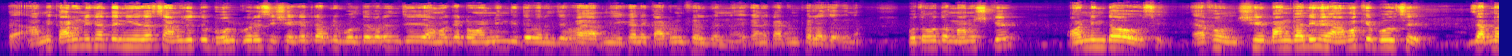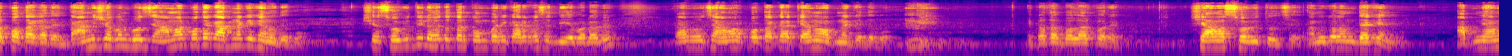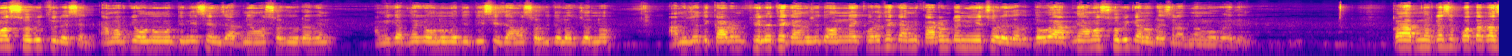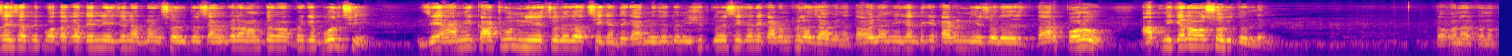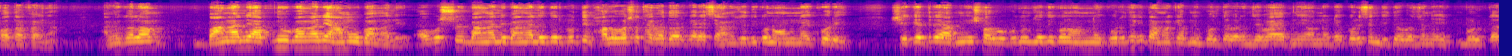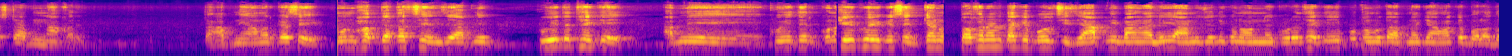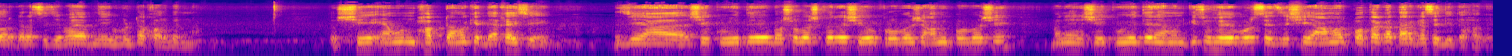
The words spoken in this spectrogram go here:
তা আমি কার্টুন এখান থেকে নিয়ে যাচ্ছি, আমি যদি ভুল করেছি, সেক্ষেত্রে আপনি বলতে পারেন যে, আমাকে একটা ওয়ার্নিং দিতে পারেন যে, ভাই, আপনি এখানে কার্টুন ফেলবেন না, এখানে কার্টুন ফেলা যাবে না। প্রথমত মানুষকে ওয়ার্নিং দেওয়া উচিত। এখন সে বাঙালি হয়ে আমাকে বলছে যে, আপনার পতাকা দেন। তা আমি যখন বলছি, আমার পতাকা আপনাকে কেন দেবো? সে ছবি দিলে হয়তো তার কোম্পানি কারও কাছে দিয়ে পাঠাবে। আমি বলছি, আমার পতাকা কেন আপনাকে দেবো? কথা বলার পরে সে আমার ছবি তুলছে। আমি বললাম, দেখেন, আপনি আমার ছবি তুলেছেন। আমার কি অনুমতি নিয়েছেন যে আপনি আমার ছবি উঠাবেন? আমি কি আপনাকে অনুমতি দিয়েছি যে আমার ছবি তোলার জন্য? আমি যদি কার্টুন ফেলে থাকি, আমি যদি অন্যায় করে থাকি, আমি কার্টুনটা নিয়ে চলে যাব। তবে আপনি আমার ছবি কেন উঠেছেন আপনার মোবাইলে? আপনার কাছে পতাকা চাইছে, আপনি পতাকা দেননি, এই জন্য আপনার ছবি তুলছে। আমি বললাম, আমি তো আপনাকে বলছি যে আমি কার্টুন নিয়ে চলে যাচ্ছি এখান থেকে। আপনি যেহেতু নিষেধ করেছে এখানে কার্টুন ফেলা যাবে না। তাহলে আমি এখান থেকে কার্টুন নিয়ে চলে যাচ্ছি। তারপরও আপনি কেন আমার ছবি তুললেন? তখন আর কোনো কথা হয় না। আমি বললাম, বাঙালি, আপনিও বাঙালি, আমিও বাঙালি। অবশ্যই বাঙালি, বাঙালিদের প্রতি ভালোবাসা থাকা দরকার আছে। আমি যদি কোনো অন্যায় করি সেক্ষেত্রে আপনি সর্বপ্রথম যদি কোনো অন্যায় করে থাকি, তো আমাকে আপনি বলতে পারেন যে, ভাই, আপনি অন্যায়টা করেছেন, দ্বিতীয়বার যেন এই ভুল কাজটা আপনি না করেন। তা আপনি আমার কাছে এমন ভাব দেখাচ্ছেন যে, আপনি কুয়েতে থেকে আপনি কুয়েতের কোনো শেখ হয়ে গেছেন, কেন? তখন আমি তাকে বলছি যে, আপনি বাঙালি, আমি যদি কোনো অন্যায় করে থাকি, প্রথমত আপনাকে আমাকে বলা দরকার আছে যে, ভাই, আপনি এই ভুলটা করবেন না। তো সে এমন ভাবটা আমাকে দেখাইছে যে সে কুয়েতে বসবাস করে, সেও প্রবাসী, আমি প্রবাসী মানে সে কুয়েতের এমন কিছু হয়ে পড়ছে যে, সে আমার পতাকা তার কাছে দিতে হবে।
